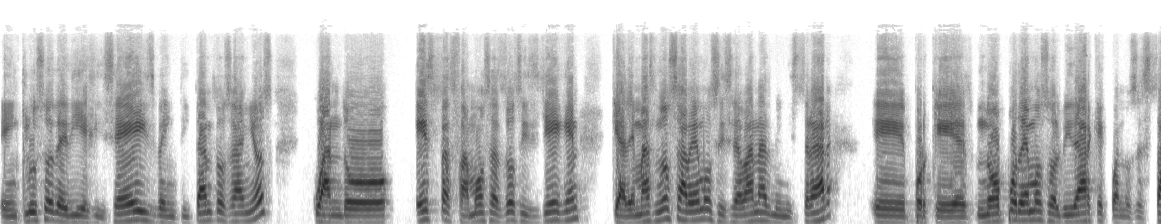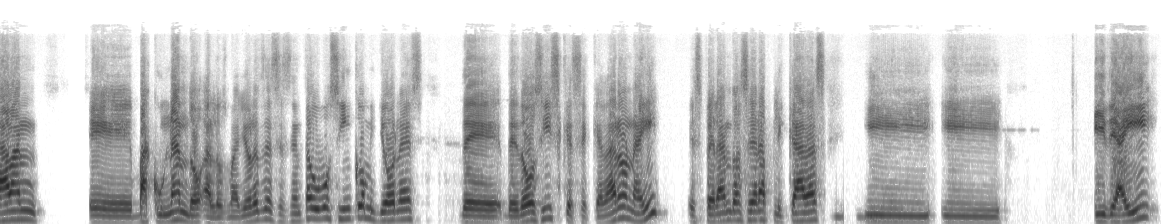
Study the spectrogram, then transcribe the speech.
e incluso de 16, 20 y tantos años, cuando estas famosas dosis lleguen, que además no sabemos si se van a administrar, eh, porque no podemos olvidar que cuando se estaban eh, vacunando a los mayores de 60 hubo 5 millones de, dosis que se quedaron ahí esperando a ser aplicadas y, y, y de ahí,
